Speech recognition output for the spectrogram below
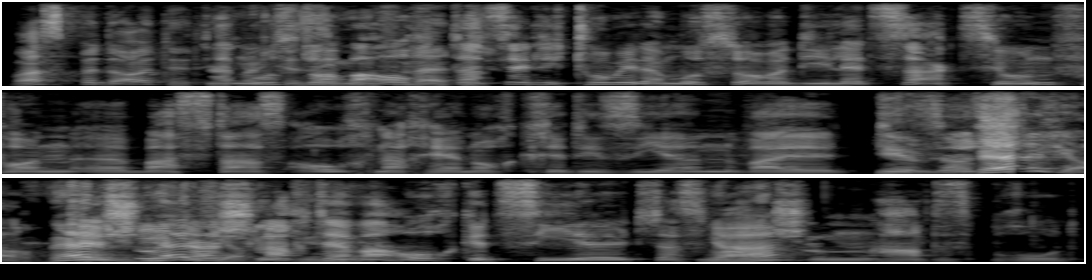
Was bedeutet, Dann musst du aber auch Fletch- tatsächlich, Tobi, da musst du aber die letzte Aktion von äh, Bastas auch nachher noch kritisieren, weil Ja, dieser werde ich auch, der ich- werde ich auch. Schulterschlag, der war auch gezielt, das Ja. war schon ein hartes Brot.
